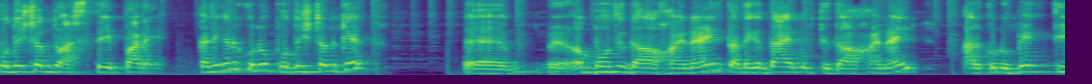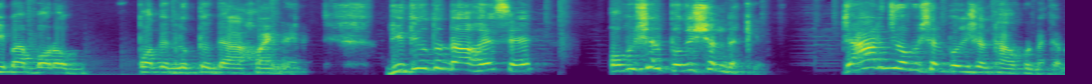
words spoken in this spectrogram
প্রতিষ্ঠান তো আসতেই পারে। কাজে এখানে কোনো প্রতিষ্ঠানকে অব্যাহতি দেওয়া হয় নাই, তাদেরকে দায় মুক্তি দেওয়া হয় নাই, আর কোনো ব্যক্তি বা বড় পদের লোককে দেওয়া হয় নাই। দ্বিতীয়ত দেওয়া হয়েছে অফিসিয়াল পজিশনটা কি? যার যে অফিসের পজিশন থাকুক না কেন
